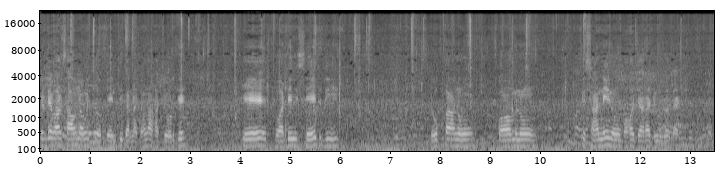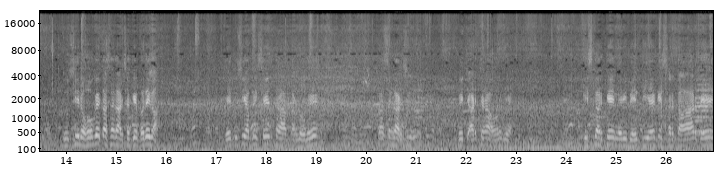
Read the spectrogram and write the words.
ਡੱਲੇਵਾਲ ਸਾਹਿਬ ਨੂੰ ਇੱਕ ਬੇਨਤੀ ਕਰਨਾ ਚਾਹੁੰਦਾ ਹੱਥ ਜੋੜ ਕੇ ਕਿ ਤੁਹਾਡੀ ਸਿਹਤ ਦੀ ਲੋਕਾਂ ਨੂੰ ਕੌਮ ਨੂੰ ਕਿਸਾਨੀ ਨੂੰ ਬਹੁਤ ਜ਼ਿਆਦਾ ਜ਼ਰੂਰਤ ਹੈ। ਤੁਸੀਂ ਰਹੋਗੇ ਤਾਂ ਸੰਘਰਸ਼ ਅੱਗੇ ਵਧੇਗਾ। ਜੇ ਤੁਸੀਂ ਆਪਣੀ ਸਿਹਤ ਖਰਾਬ ਕਰ ਲੋਗੇ, ਤਾਂ ਸੰਘਰਸ਼ ਵਿੱਚ ਅੜਚਣਾ ਹੋਣਗੀਆਂ ਇਸ ਕਰਕੇ ਮੇਰੀ ਬੇਨਤੀ ਹੈ ਕਿ ਸਰਕਾਰ ਦੇ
